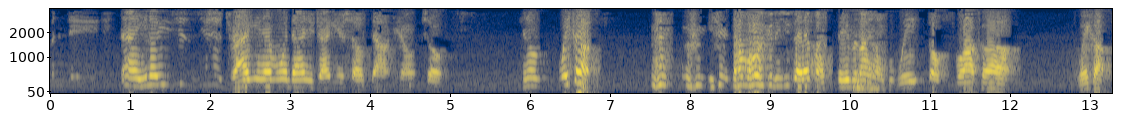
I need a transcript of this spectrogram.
Monday. Nah, you know, you just you're just dragging everyone down. You're dragging yourself down. You know, so you know, wake up. I'm always gonna use that. That's my favorite line. Like, wake the fuck up. Wake up.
